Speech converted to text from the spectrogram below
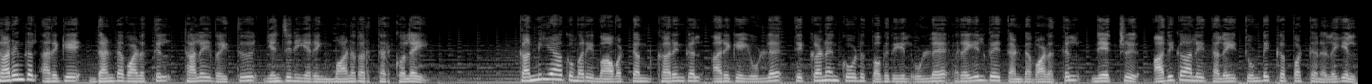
கருங்கல் அருகே தண்டவாளத்தில் தலை வைத்து என்ஜினியரிங் மாணவர் தற்கொலை. கன்னியாகுமரி மாவட்டம் கருங்கல் அருகேயுள்ள திக்கணங்கோடு பகுதியில் உள்ள ரயில்வே தண்டவாளத்தில் நேற்று அதிகாலை தலை துண்டிக்கப்பட்ட நிலையில்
